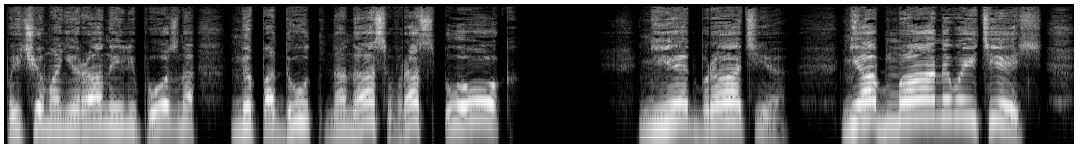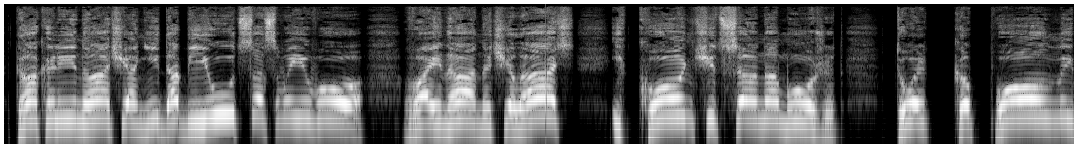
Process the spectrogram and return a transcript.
Причем они рано или поздно нападут на нас врасплох. Нет, братья, не обманывайтесь, так или иначе они добьются своего. Война началась, и кончиться она может только полной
